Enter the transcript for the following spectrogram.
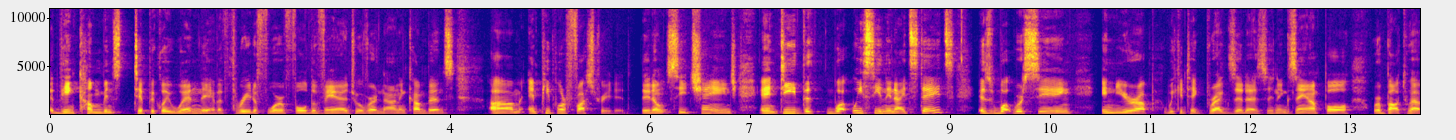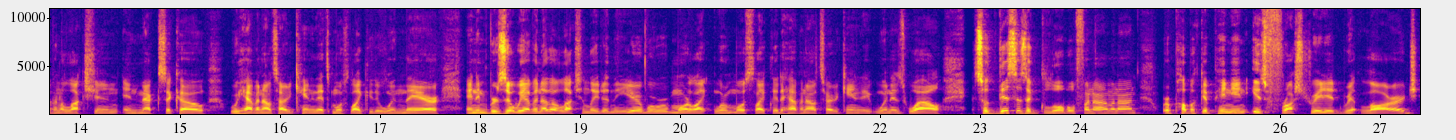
The incumbents typically win. They have a three to four fold advantage over non-incumbents. Um, and people are frustrated. They don't see change. Indeed, the, what we see in the United States is what we're seeing in Europe. We can take Brexit as an example. We're about to have an election in Mexico. We have an outsider candidate that's most likely to win there. And in Brazil, we have another election later in the year where we're, more we're most likely to have an outsider candidate win as well. So this is a global phenomenon where public opinion is frustrated writ large,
